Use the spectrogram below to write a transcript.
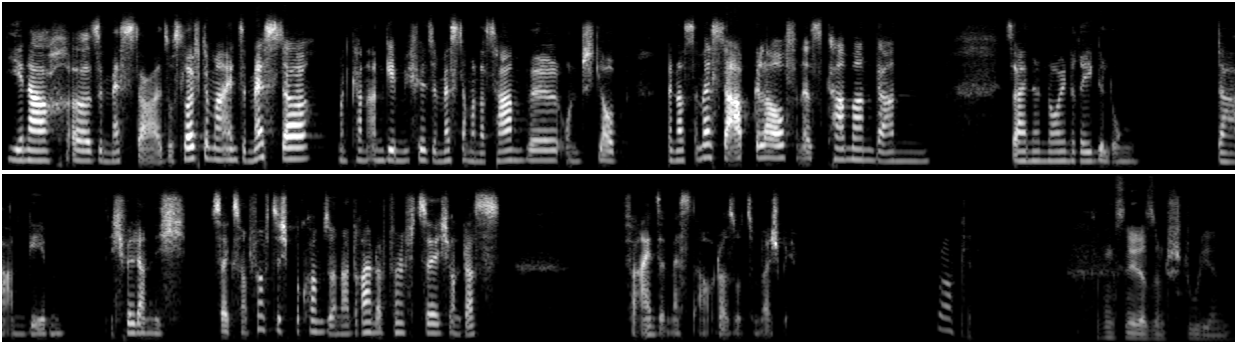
je nach äh, Semester. Also es läuft immer ein Semester. Man kann angeben, wie viel Semester man das haben will. Und ich glaube, wenn das Semester abgelaufen ist, kann man dann seine neuen Regelungen da angeben. Ich will dann nicht 650 bekommen, sondern 350 und das für ein Semester oder so zum Beispiel. Okay. So funktioniert ja so ein Studien,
